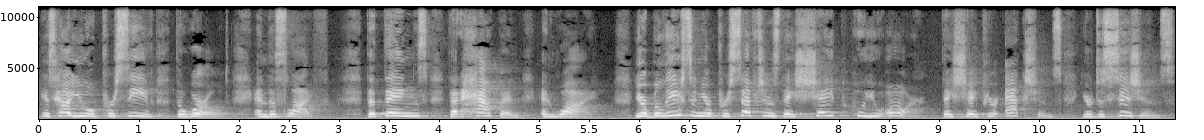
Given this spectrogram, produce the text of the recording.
is how you will perceive the world and this life, the things that happen and why. Your beliefs and your perceptions, they shape who you are. They shape your actions, your decisions.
